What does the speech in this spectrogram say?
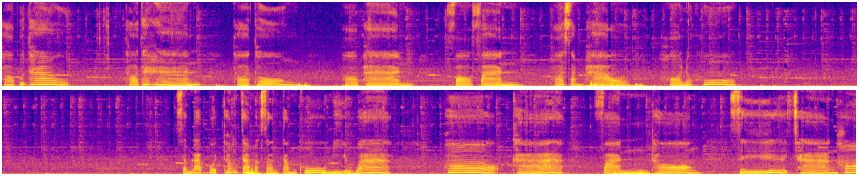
ทอผู้เท่า ทอทหาร ทอธง พอพาน ฟอฟัน พอสำเภาหอนกฮูกสำหรับบทท่องจำอักษรต่ำคู่มีอยู่ว่า พ่อค้าฟัน ทอง ซื้อ ช้าง ห่อ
